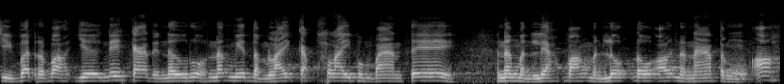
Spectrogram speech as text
ជីវិតរបស់យើងនេះការដែលនៅរស់នឹងមានតម្លៃកាត់ថ្លៃពំបានទេនឹងមិនលះបង់មិនលក់ដូរឲ្យនរណាទាំងអស់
